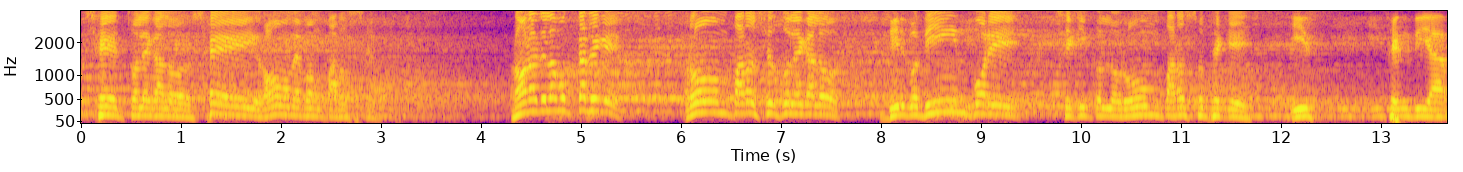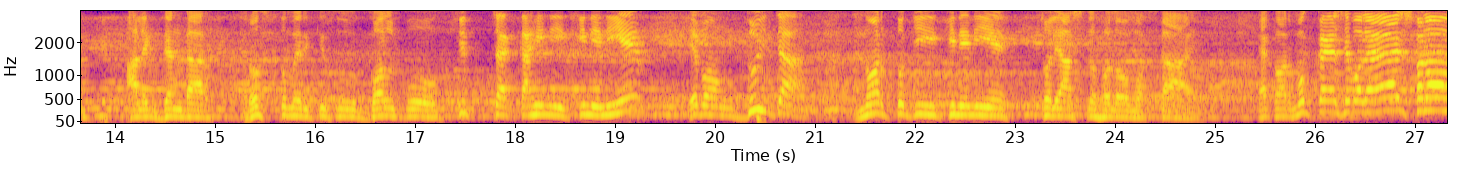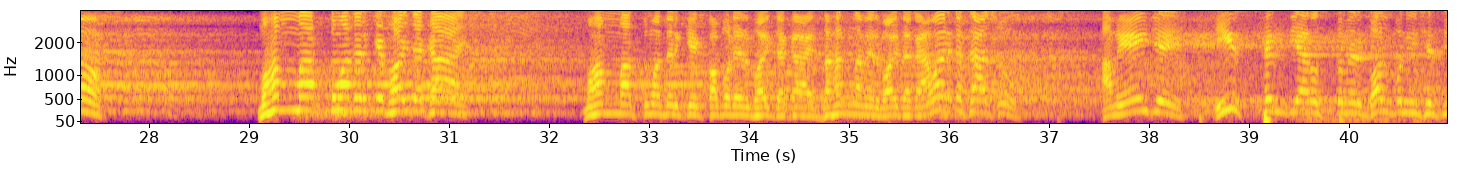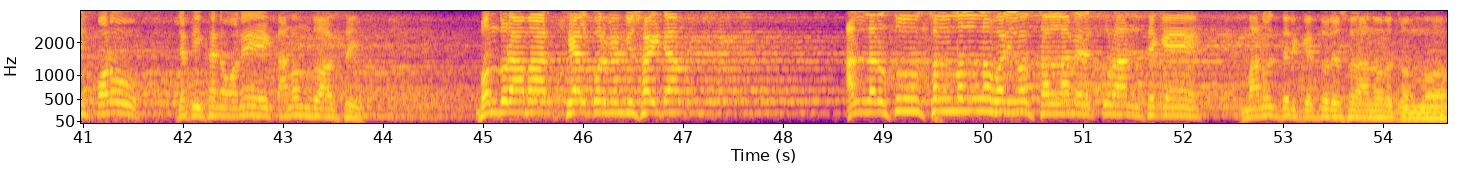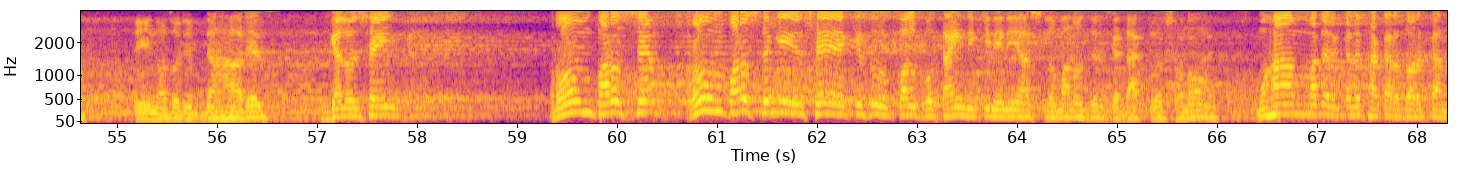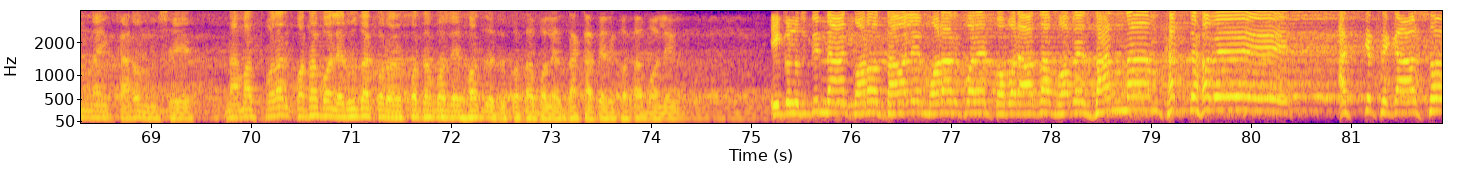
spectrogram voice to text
সে চলে গেল সেই রোম এবং পারস্যে। রওনা দিল মক্কা থেকে। রোম পারস্যে চলে গেল। দীর্ঘদিন পরে সে কি করল? রোম পারস্য থেকে ইস ফেন্দিয়া, আলেকজান্ডার, রস্তমের কিছু গল্প, কিচ্ছা কাহিনী কিনে নিয়ে এবং দুইটা নর্তকী কিনে নিয়ে চলে আসলো হলো মক্কায়। এখন মক্কায় এসে বলে, "এই শোনো, মোহাম্মদ তোমাদেরকে ভয় দেখায়, মোহাম্মদ তোমাদেরকে কবরের ভয় দেখায়, জাহান্নামের ভয় দেখায়, আমার কাছে আসো। আমি এই যে ইসফেন্দিয়া রস্তমের গল্প নিয়ে এসেছি, পড়ো, দেখো এখানে অনেক আনন্দ আছে। বন্ধুরা আমার, খেয়াল করবেন বিষয়টা। আল্লাহ রসুল সাল্লাল্লাহু আলাইহি ওয়াসাল্লামের কোরআন থেকে মানুষদেরকে দূরে সরানোর জন্য এই নজর ইবনে হারেস গেল সেই রোম পারস্যে রোম পারস্যে গিয়ে সে কিছু কল্প কাহিনী কিনে নিয়ে আসলো। মানুষদেরকে ডাকলো, শোনো, মুহাম্মাদের কাছে থাকার দরকার নাই, কারণ সে নামাজ পড়ার কথা বলে, রোজা করার কথা বলে, হজের কথা বলে জাকাতের কথা বলে। এগুলো যদি না করো, তাহলে মরার পরে কবর আজাব হবে জান্নাম খাটতে হবে। আজকে থেকে আসো,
